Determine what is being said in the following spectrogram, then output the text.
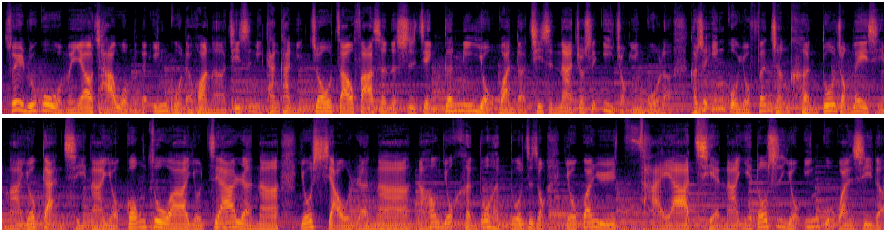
所以如果我们要查我们的因果的话呢，其实你看看你周遭发生的事件跟你有关的，其实那就是一种因果了。可是因果有分成很多种类型嘛，有感情啊，有工作啊，有家。家人啊，有小人啊，然后有很多很多这种有关于财啊、钱啊，也都是有因果关系的。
